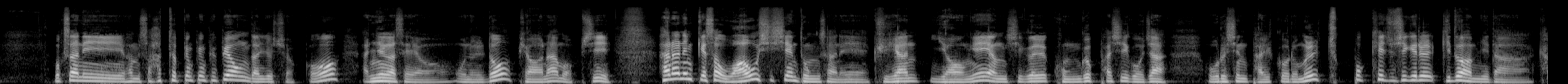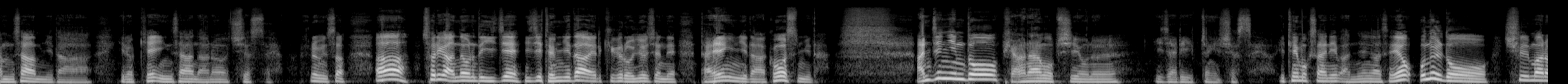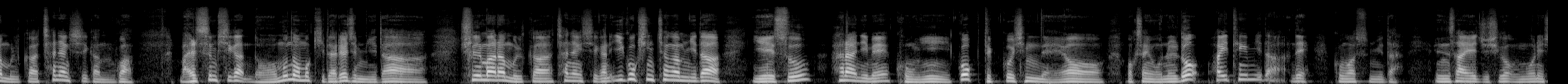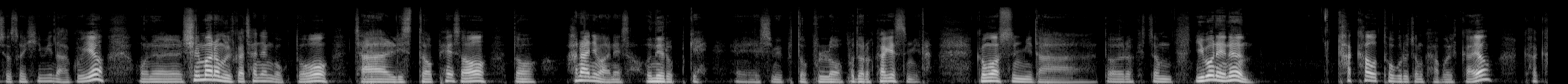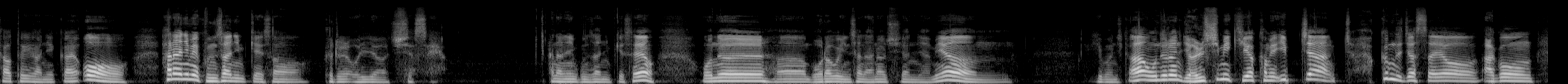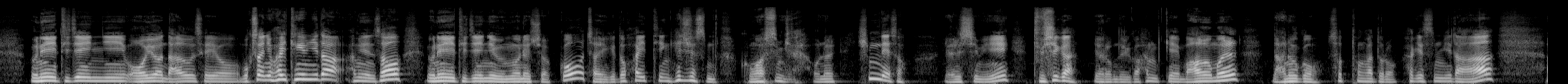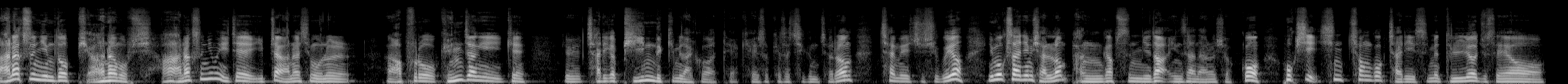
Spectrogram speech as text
목사님 하면서 하트 뿅뿅뿅뿅 날려주셨고, 안녕하세요. 오늘도 변함없이 하나님께서 와우 CCM 동산에 귀한 영의 양식을 공급하시고자 오르신 발걸음을 축복해 주시기를 기도합니다. 감사합니다. 이렇게 인사 나눠주셨어요. 그러면서, 아, 소리가 안 나오는데 이제, 이제 됩니다. 이렇게 글 올려주셨네. 다행입니다. 고맙습니다. 안지님도 변함없이 오늘 이 자리에 입장해 주셨어요. 이태 목사님 안녕하세요. 오늘도 쉴만한 물가 찬양 시간과 말씀 시간 너무너무 기다려집니다. 쉴만한 물가 찬양 시간 이 곡 신청합니다. 예수 하나님의 공이 꼭 듣고 싶네요. 목사님 오늘도 화이팅입니다. 네, 고맙습니다. 인사해 주시고 응원해 주셔서 힘이 나고요. 오늘 쉴만한 물가 찬양곡도 잘 리스트업해서 또 하나님 안에서 은혜롭게 예, 열심히 또 불러보도록 하겠습니다. 고맙습니다. 또 이렇게 좀, 이번에는 카카오톡으로 좀 가볼까요? 카카오톡에 가니까요. 오, 하나님의 군사님께서 글을 올려주셨어요. 하나님 군사님께서요, 오늘, 어, 뭐라고 인사 나눠주셨냐면, 이게 보니까 아 오늘은 열심히 기억하며 입장 조금 늦었어요. 아공 은혜의 디제이님 어여 나으세요. 목사님 화이팅입니다 하면서 은혜의 디제이님 응원해 주셨고 저에게도 화이팅 해 주셨습니다. 고맙습니다. 오늘 힘내서 열심히 두 시간 여러분들과 함께 마음을 나누고 소통하도록 하겠습니다. 안학수님도 변함없이 아 안학수님은 이제 입장 안 하시면 오늘 앞으로 굉장히 이렇게 그 자리가 빈 느낌이 날 것 같아요. 계속해서 지금처럼 참여해 주시고요. 이 목사님 샬롬 반갑습니다. 인사 나누셨고 혹시 신청곡 자리 있으면 들려주세요.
